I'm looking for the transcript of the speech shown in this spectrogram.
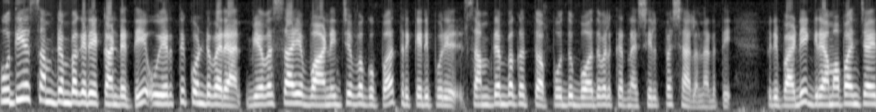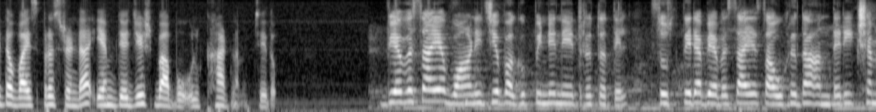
പുതിയ സംരംഭകരെ കണ്ടെത്തി ഉയർത്തിക്കൊണ്ടുവരാൻ വ്യവസായ വാണിജ്യ വകുപ്പ് തൃക്കരിപ്പൂരിൽ സംരംഭകത്വ പൊതുബോധവൽക്കരണ ശില്പശാല നടത്തി. പരിപാടി ഗ്രാമപഞ്ചായത്ത് vice president M Rajeesh Babu ഉദ്ഘാടനം ചെയ്തു. വ്യവസായ വാണിജ്യ വകുപ്പിന്റെ നേതൃത്വത്തിൽ സുസ്ഥിര വ്യവസായ സൗഹൃദ അന്തരീക്ഷം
